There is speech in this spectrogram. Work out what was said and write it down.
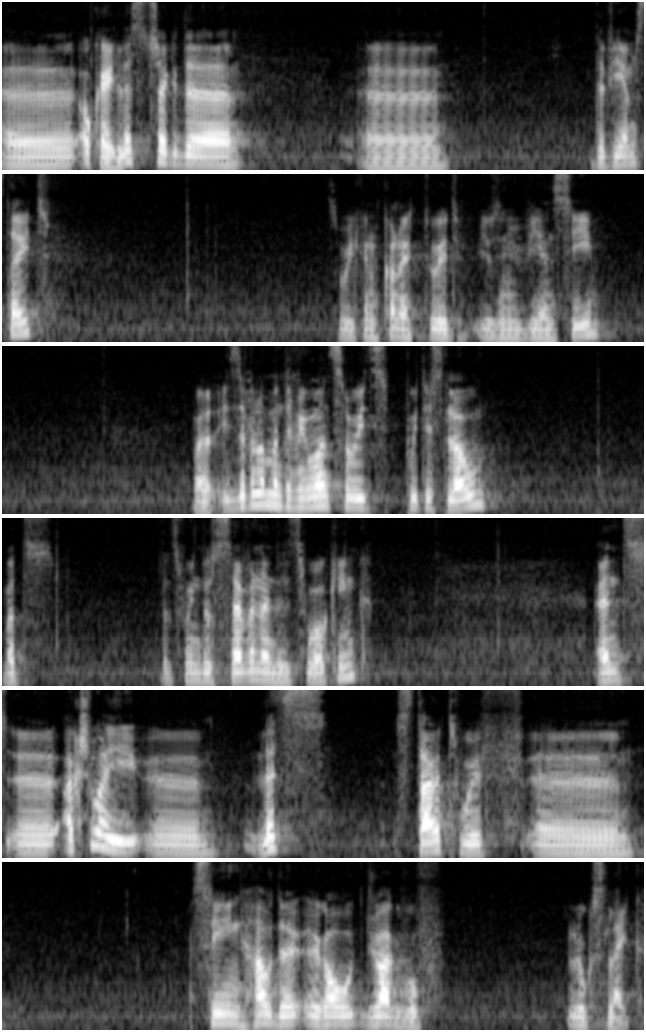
Uh, okay, let's check the, uh, the VM state. So we can connect to it using VNC. Well, it's development environment, so it's pretty slow, but that's Windows 7 and it's working. And uh, actually, uh, let's start with uh, seeing how the raw DRAKVUF looks like.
